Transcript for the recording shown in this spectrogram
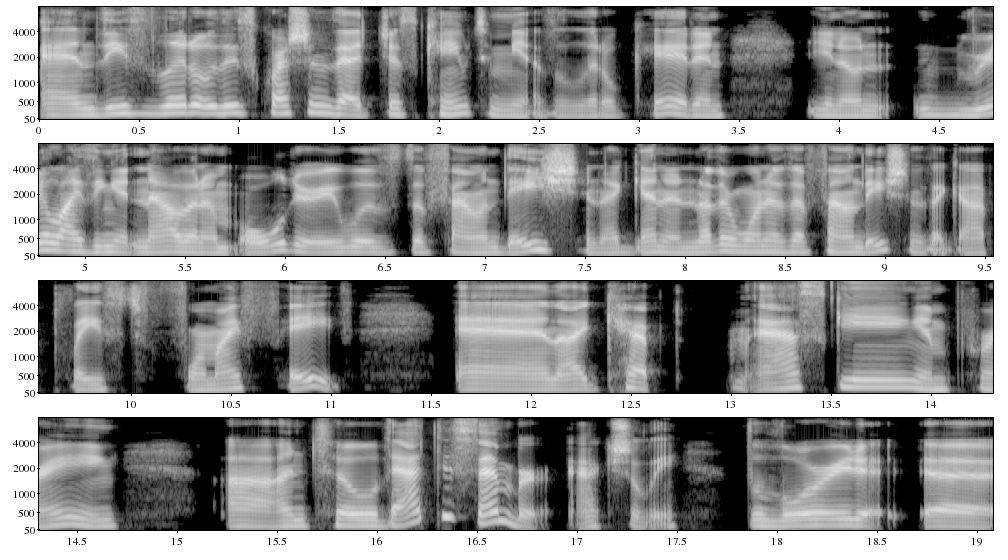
And these little, these questions that just came to me as a little kid. And, you know, realizing it now that I'm older, it was the foundation. Again, another one of the foundations that got placed for my faith. And I kept asking and praying uh, until that December, actually. The Lord uh,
